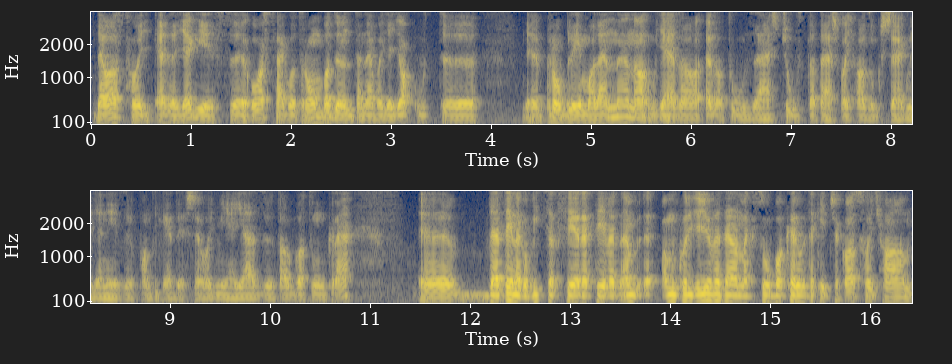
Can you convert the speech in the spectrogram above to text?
de azt, hogy ez egy egész országot romba döntene, vagy egy akut probléma lenne, na ugye ez a, ez a túlzás, csúsztatás vagy hazugság, ugye nézőpont kérdése, hogy milyen jelzőt aggatunk rá. De tényleg a viccet félretéve, amikor ugye a jövedelmek szóba kerültek, itt csak az, hogyha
